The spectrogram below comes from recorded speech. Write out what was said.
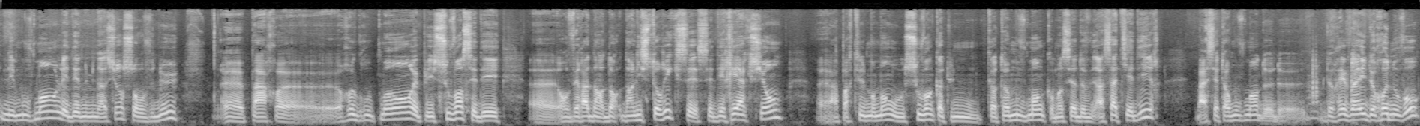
les mouvements, les dénominations sont venus euh, par euh, regroupement, et puis souvent c'est des, euh, on verra dans, dans, dans l'historique, c'est des réactions euh, à partir du moment où souvent quand, une, quand un mouvement commençait à, à s'attiédir, bah, c'est un mouvement de, de, de réveil, de renouveau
